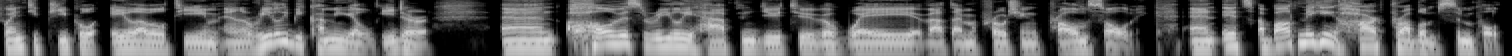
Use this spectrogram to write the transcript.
20 people, A level team, and really becoming a leader. And all this really happened due to the way that I'm approaching problem solving. And it's about making hard problems simple.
